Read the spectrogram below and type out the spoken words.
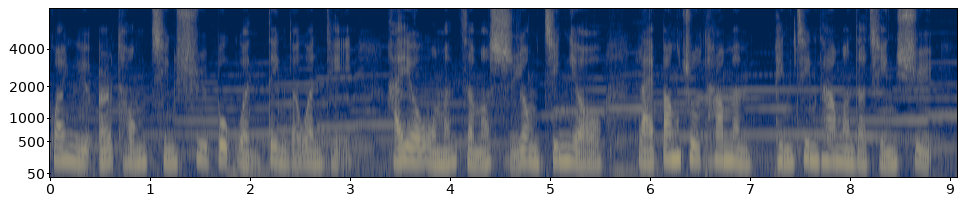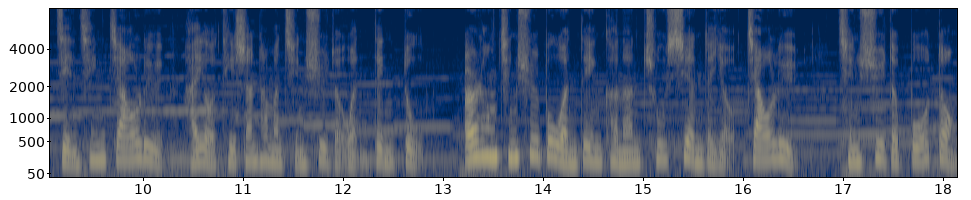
关于儿童情绪不稳定的问题。还有我们怎么使用精油来帮助他们平静他们的情绪，减轻焦虑，还有提升他们情绪的稳定度。儿童情绪不稳定可能出现的有焦虑、情绪的波动，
